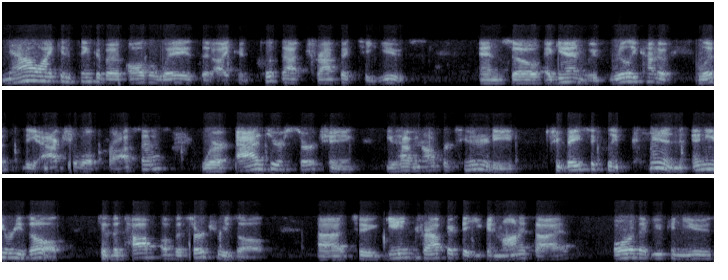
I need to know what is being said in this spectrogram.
now I can think about all the ways that I could put that traffic to use. And so again, we've really kind of flipped the actual process where as you're searching, you have an opportunity to basically pin any result to the top of the search result uh, to gain traffic that you can monetize or that you can use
